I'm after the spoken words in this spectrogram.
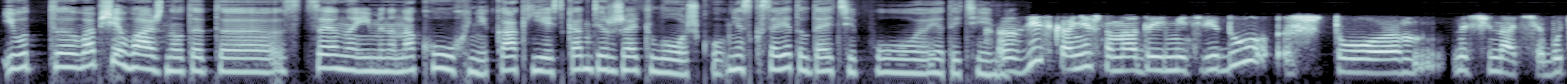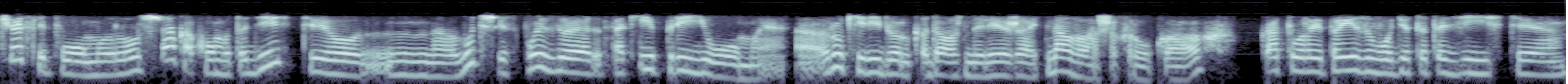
И вот э, вообще важно вот эта сцена именно на кухне, как есть, как держать ложку. Несколько советов дайте по этой теме. Здесь, конечно, надо иметь в виду, что начинать обучать слепому малыша какому-то действию лучше используя такие приемы. Э, руки ребенка должны лежать на ваших руках, которые производят это действие.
